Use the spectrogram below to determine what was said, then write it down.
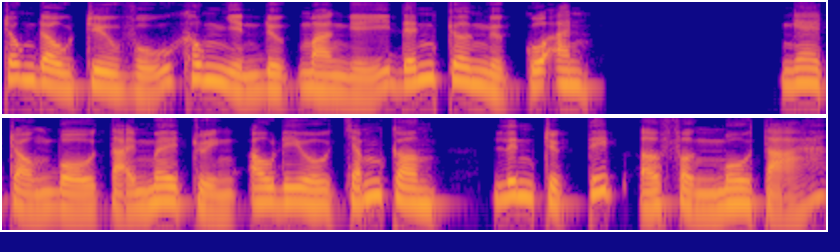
Trong đầu Triều Vũ không nhịn được mà nghĩ đến cơ ngực của anh. Nghe trọn bộ tại mê truyện audio.com, link trực tiếp ở phần mô tả.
